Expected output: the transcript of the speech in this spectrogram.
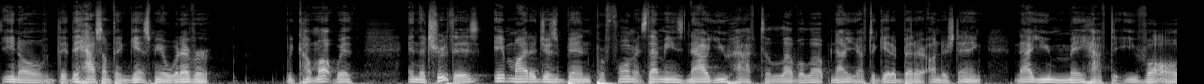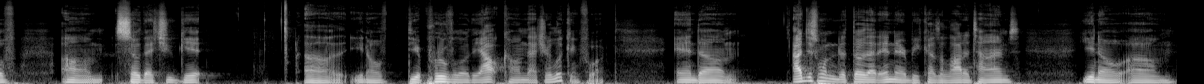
you know, they have something against me or whatever we come up with. And the truth is, it might have just been performance. That means now you have to level up. Now you have to get a better understanding. Now you may have to evolve um, so that you get uh, you know, the approval or the outcome that you're looking for. And um, I just wanted to throw that in there because a lot of times, you know, um,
